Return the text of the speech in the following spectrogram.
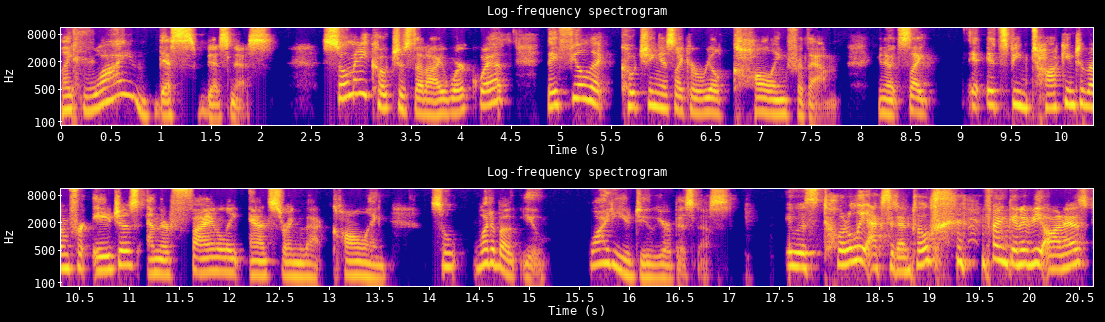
Like, why this business? So many coaches that I work with, they feel that coaching is like a real calling for them. You know, it's like it, it's been talking to them for ages and they're finally answering that calling. So, what about you? Why do you do your business? It was totally accidental, if I'm going to be honest.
